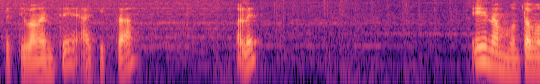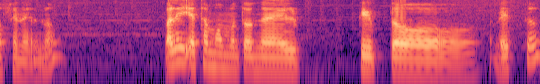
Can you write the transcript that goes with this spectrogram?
Efectivamente, aquí está. ¿Vale? y nos montamos en él, ¿no? Vale, ya estamos montando en el cripto esto,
